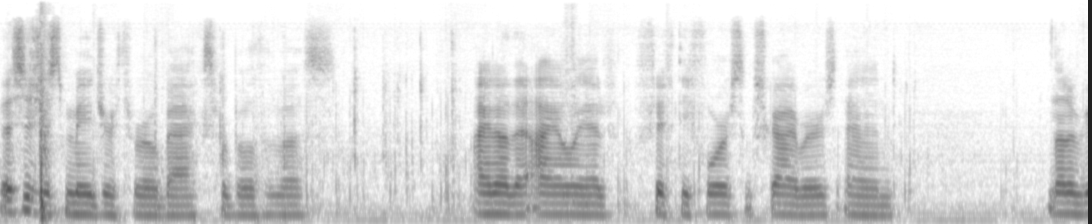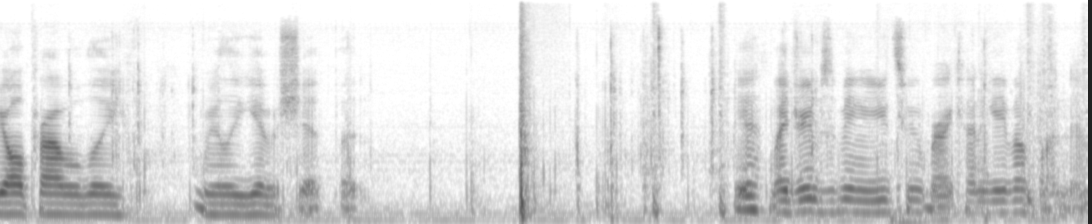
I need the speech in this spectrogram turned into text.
this is just major throwbacks for both of us. I know that I only had 54 subscribers, and none of y'all probably really give a shit, but yeah, my dreams of being a YouTuber I kind of gave up on now.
